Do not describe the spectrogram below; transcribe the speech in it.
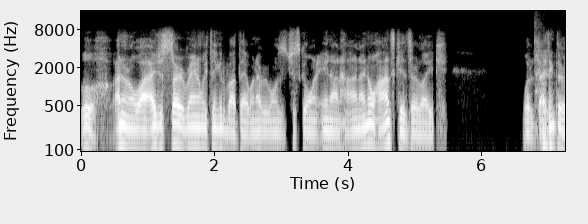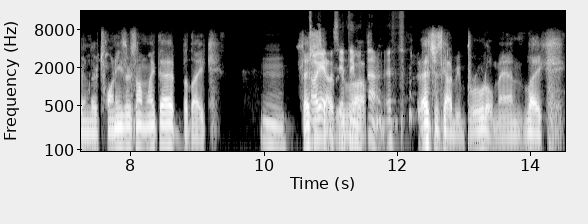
Oh, I don't know why. I just started randomly thinking about that when everyone was just going in on Hahn. I know Hahn's kids are like, what? I think they're in their twenties or something like that. But like, Mm. that's Oh just yeah, gotta the be same thing rough with that's just got to be brutal, man. Like,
